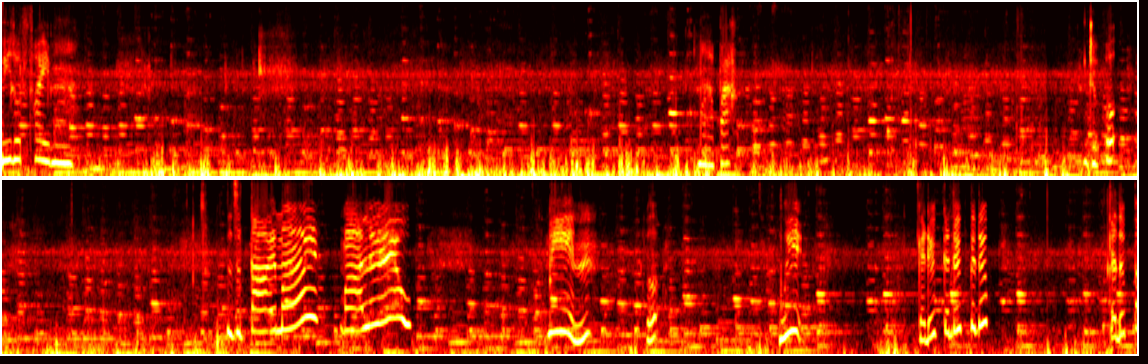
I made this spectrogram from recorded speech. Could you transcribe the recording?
มีรถไฟมา มาปะเดี๋ยวเออ เห็นเออวิกระดึบกระดึบกระดึบกระดึบไป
